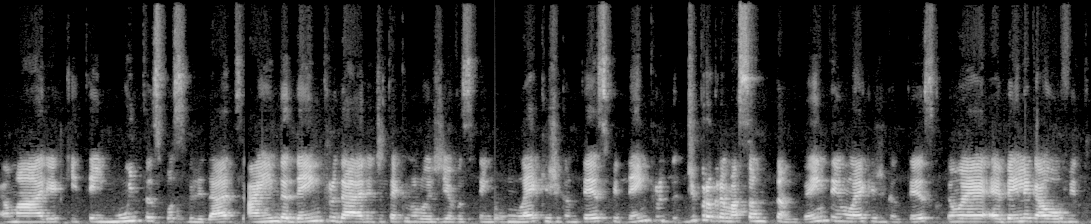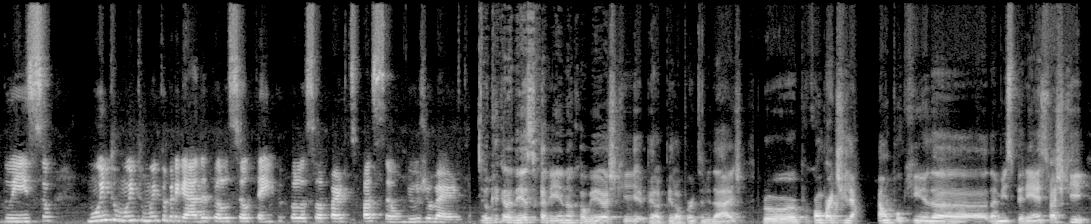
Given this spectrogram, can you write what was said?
É uma área que tem muitas possibilidades possibilidades. Ainda dentro da área de tecnologia, você tem um leque gigantesco, e dentro de programação também tem um leque gigantesco. Então é, é bem legal ouvir tudo isso. Muito, muito, muito obrigada pelo seu tempo e pela sua participação, viu, Gilberto? Eu que agradeço, Karina, Cauê, acho que pela, pela oportunidade, por, por compartilhar um pouquinho da, da minha experiência. Eu acho que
